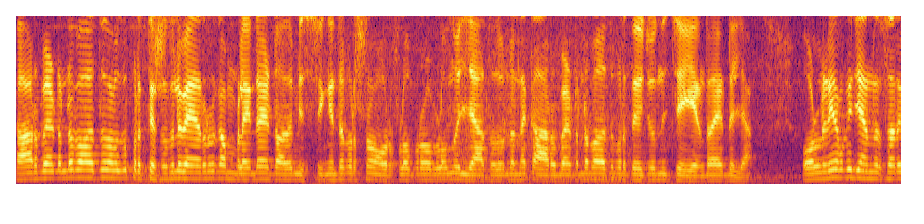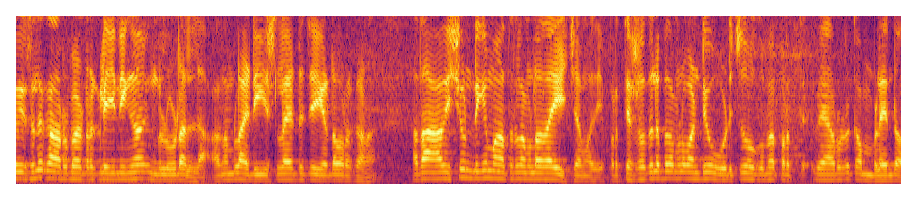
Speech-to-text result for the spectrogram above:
കാർബേറ്ററിന്റെ ഭാഗത്ത് നമുക്ക് പ്രത്യക്ഷത്തിൽ വേറൊരു കംപ്ലൈന്റ് ആയിട്ടോ അത് മിസ്സിങ്ങിന്റെ പ്രശ്നം ഓവർഫ്ലോ പ്രോബ്ലം ഒന്നും ഇല്ലാത്തതുകൊണ്ട് തന്നെ കാർബേറ്ററിന്റെ ഭാഗത്ത് പ്രത്യേകിച്ച് ഒന്നും ചെയ്യേണ്ടതായിട്ടില്ല. ഓൾറെഡി നമുക്ക് ജനറൽ സർവീസിൽ കാർബറേറ്റർ ക്ലീനിങ് ഇൻക്ലൂഡ് അല്ല അത് നമ്മൾ അഡീഷണൽ ആയിട്ട് ചെയ്യേണ്ട വർക്കാണ് അത് ആവശ്യം ഉണ്ടെങ്കിൽ മാത്രം നമ്മൾ അത് അയച്ചാൽ മതി. പ്രത്യക്ഷത്തിൽ ഇപ്പോൾ നമ്മൾ വണ്ടി ഓടിച്ച് നോക്കുമ്പോൾ പ്രത്യ വേറൊരു കംപ്ലയിന്റോ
